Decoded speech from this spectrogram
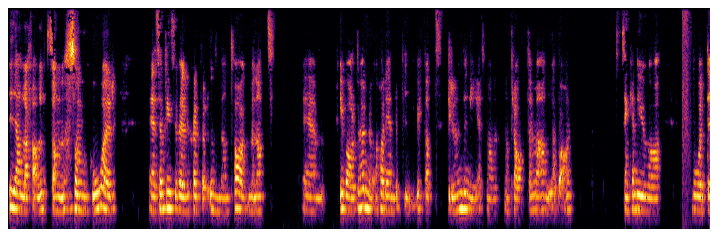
i alla fall som, som går. Eh, sen finns det väl självklart undantag men att eh, i Varberg har, har det ändå blivit att grunden är att man, man pratar med alla barn. Sen kan det ju vara både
